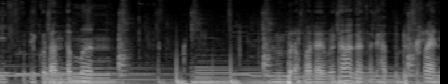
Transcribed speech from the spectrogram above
ikut-ikutan temen beberapa dari mereka agak terlihat lebih keren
